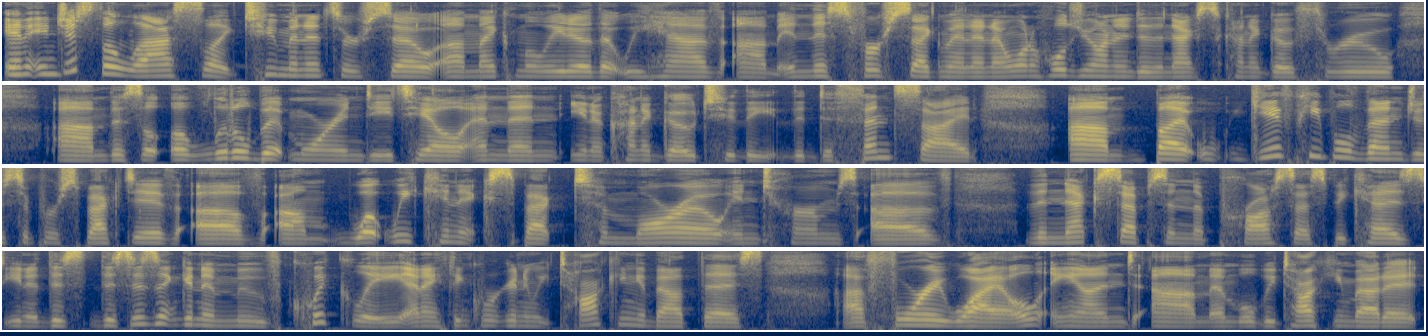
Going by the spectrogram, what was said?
And in just the last like two minutes or so, uh, Mike Melito, that we have um, in this first segment, and I want to hold you on into the next to kind of go through um, this a, a, little bit more in detail, and then you know kind of go to the the defense side. Um, but give people then just a perspective of um, what we can expect tomorrow in terms of the next steps in the process, because you know this this isn't going to move quickly, and I think we're going to be talking about this uh, for a while, and um, and we'll be talking about it,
